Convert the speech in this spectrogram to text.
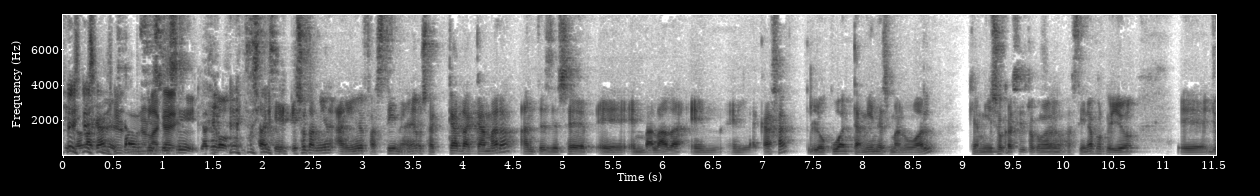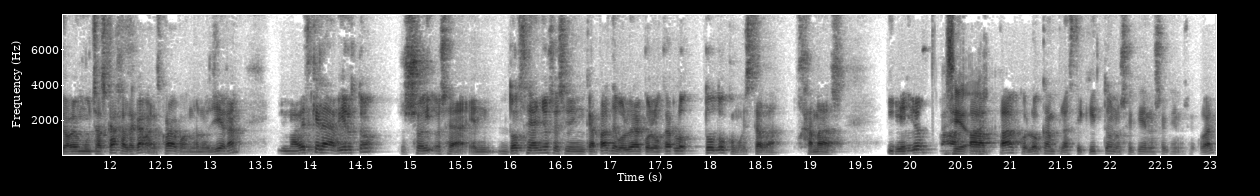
Y no la cagues, claro, sí, sí, Ya digo, o sea, que eso también a mí me fascina, ¿eh? O sea, cada cámara, antes de ser eh, embalada en, en, la caja, lo cual también es manual, que a mí eso casi es lo que más me fascina, porque yo, eh, yo abro muchas cajas de cámaras, claro, cuando nos llegan, y una vez que la he abierto, soy, o sea, en 12 años he sido incapaz de volver a colocarlo todo como estaba, jamás. Y ellos, pa, pa, colocan plastiquito, no sé qué, no sé qué, no sé cuál.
